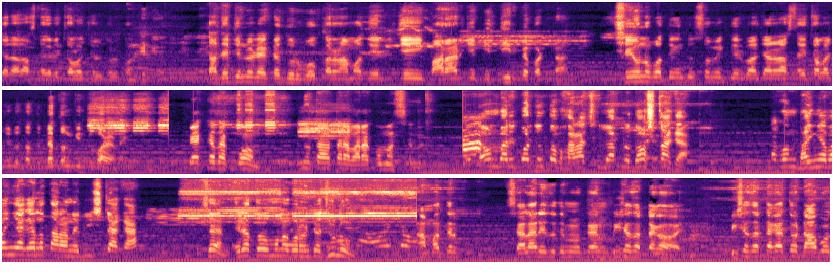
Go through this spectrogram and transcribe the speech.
যারা রাস্তাঘাটে চলাচল করে কন্টিনিউ তাদের জন্য এটা একটা দুর্ভোগ কারণ আমাদের যেই ভাড়ার যে বৃদ্ধির ব্যাপারটা সেই অনুপাতে কিন্তু শ্রমিকদের বা যারা রাস্তায় চলাচল তাদের বেতন কিন্তু বাড়ে নাই। টাকাটা কম কিন্তু তাও তারা ভাড়া কমাচ্ছে না। ডাউন বাড়ি পর্যন্ত ভাড়া ছিল আপনার দশ টাকা এখন ভাইঙ্গা ভাইঙ্গা গেলে তারা নেয় বিশ টাকা। বুঝছেন? এটা তো মনে করেন এটা জুলুম। আমাদের স্যালারি যদি মনে করেন বিশ হাজার টাকা হয়। বিশ হাজার টাকায় তো ডাবল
